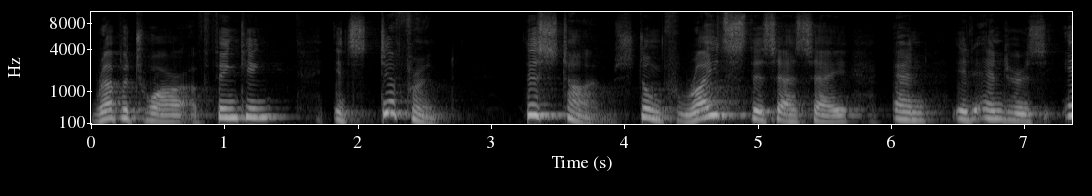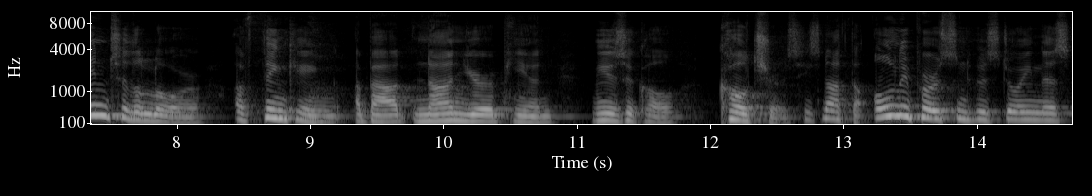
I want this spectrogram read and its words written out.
repertoire of thinking. It's different. This time, Stumpf writes this essay and it enters into the lore of thinking about non European musical cultures. He's not the only person who's doing this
